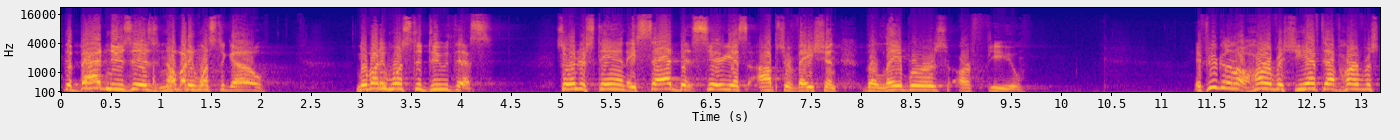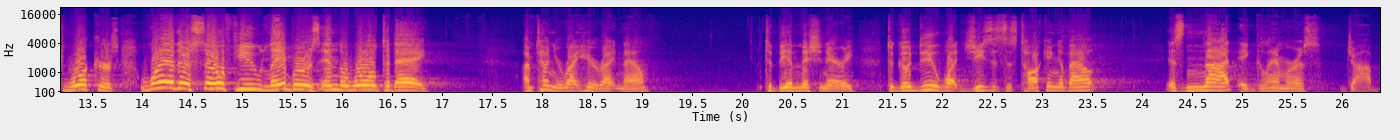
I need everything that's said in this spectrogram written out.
The bad news is nobody wants to go, nobody wants to do this. So understand a sad but serious observation the laborers are few. If you're going to harvest, you have to have harvest workers. Why are there so few laborers in the world today? I'm telling you right here, right now, to be a missionary, to go do what Jesus is talking about, is not a glamorous job.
